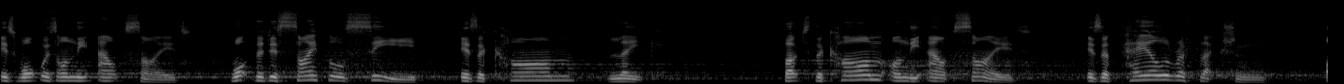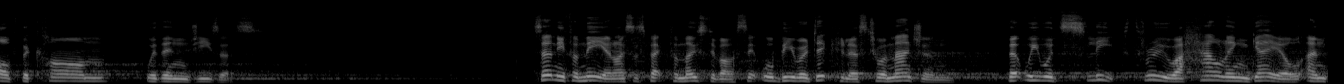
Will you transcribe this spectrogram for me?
is what was on the outside. What the disciples see is a calm lake. But the calm on the outside is a pale reflection of the calm within Jesus. Certainly for me, and I suspect for most of us, it will be ridiculous to imagine that we would sleep through a howling gale and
